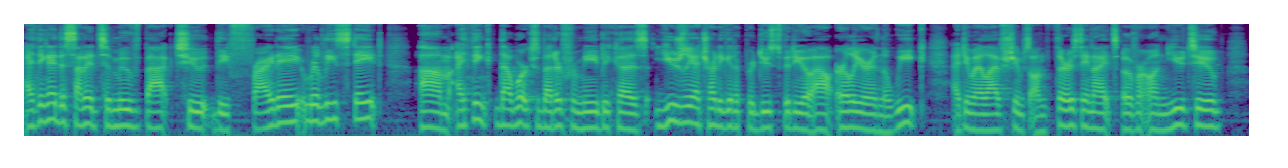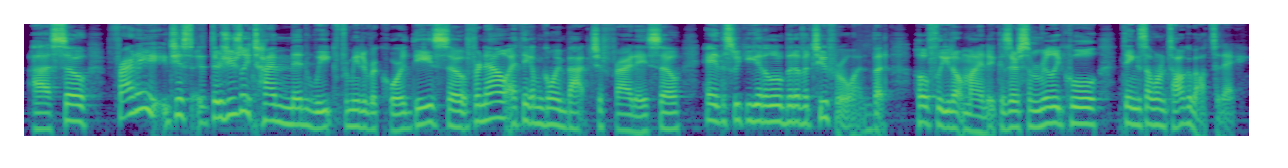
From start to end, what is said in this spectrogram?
I think I decided to move back to the Friday release date um, I think that works better for me because usually I try to get a produced video out earlier in the week. I do my live streams on Thursday nights over on YouTube. Uh, so Friday, just there's usually time midweek for me to record these. So for now, I think I'm going back to Friday. So hey, this week you get a little bit of a two for one, but hopefully you don't mind it because there's some really cool things I want to talk about today.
